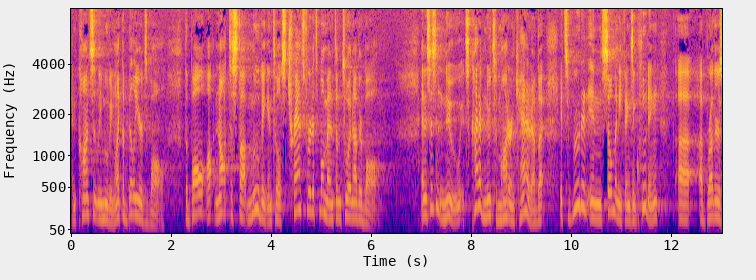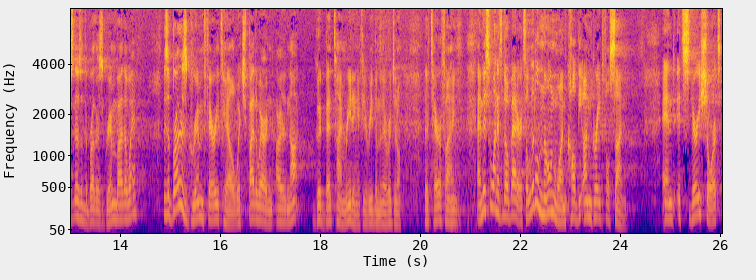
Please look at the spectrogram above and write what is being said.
and constantly moving, like a billiards ball. The ball ought not to stop moving until it's transferred its momentum to another ball. And this isn't new, it's kind of new to modern Canada, but it's rooted in so many things, including uh, a brothers, those are the Brothers Grimm, by the way. There's a Brothers Grimm fairy tale, which, by the way, are, are not good bedtime reading if you read them in the original. They're terrifying. And this one is no better. It's a little known one called The Ungrateful Son. And it's very short,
